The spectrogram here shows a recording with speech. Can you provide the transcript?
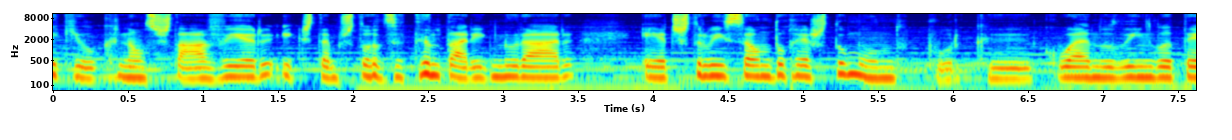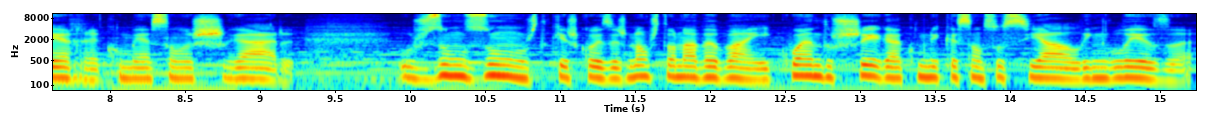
aquilo que não se está a ver e que estamos todos a tentar ignorar é a destruição do resto do mundo, porque quando de Inglaterra começam a chegar os zunzuns de que as coisas não estão nada bem e quando chega a comunicação social inglesa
